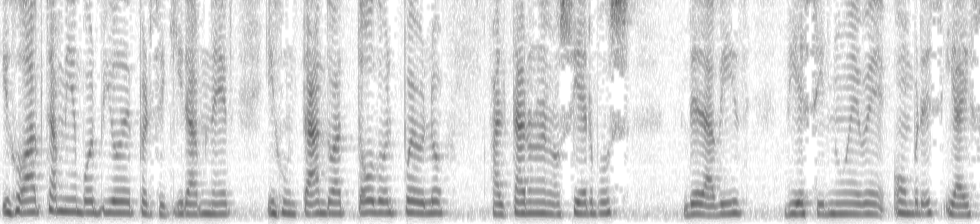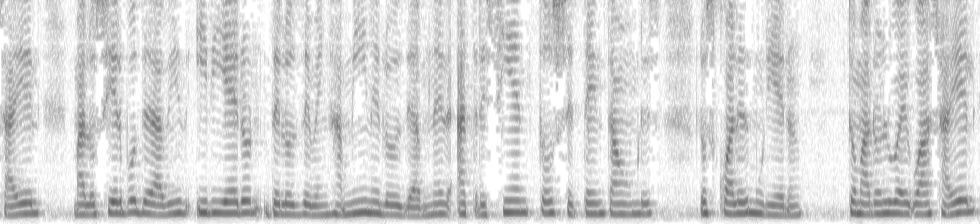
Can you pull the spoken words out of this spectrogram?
Y Joab también volvió de perseguir a Abner, y juntando a todo el pueblo, faltaron a los siervos de David diecinueve hombres y a Isael, mas los siervos de David hirieron de los de Benjamín y los de Abner a trescientos setenta hombres, los cuales murieron. Tomaron luego a Asael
